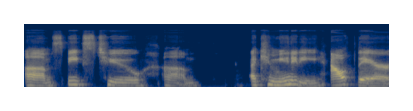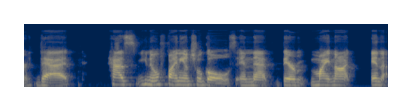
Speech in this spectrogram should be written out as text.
um, speaks to um, a community out there that has you know financial goals, and that there might not and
